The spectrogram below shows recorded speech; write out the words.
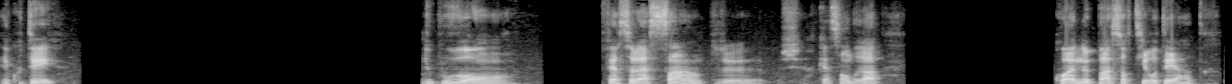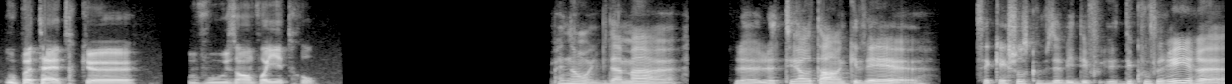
Écoutez, nous pouvons faire cela simple, chère Cassandra. Quoi, ne pas sortir au théâtre? Ou peut-être que vous en voyez trop? Mais non, évidemment, euh, le, théâtre anglais, euh, c'est quelque chose que vous avez découvrir. euh,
